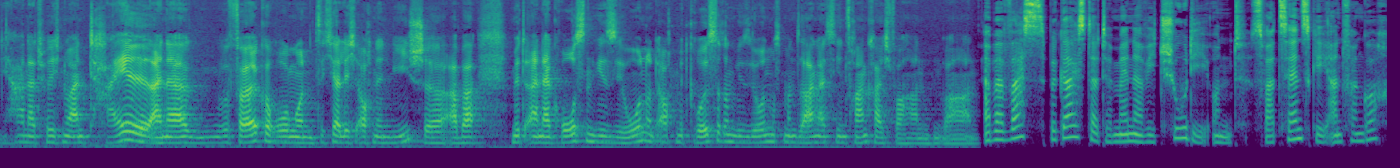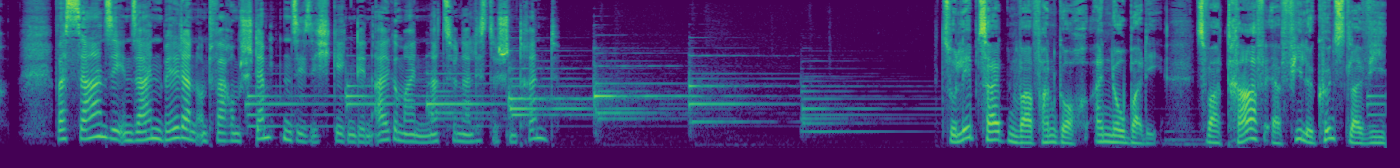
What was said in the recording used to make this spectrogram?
ja, natürlich nur ein Teil einer Bevölkerung und sicherlich auch eine Nische, aber mit einer großen Vision und auch mit größeren Visionen, muss man sagen, als die in Frankreich vorhanden waren. Aber was begeisterte Männer wie Tschudi und Swazensky an Van Gogh? Was sahen sie in seinen Bildern und warum stemmten sie sich gegen den allgemeinen nationalistischen Trend? Zu Lebzeiten war Van Gogh ein Nobody. Zwar traf er viele Künstler wie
